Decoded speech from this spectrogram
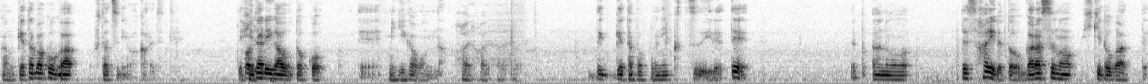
あの下駄箱が2つに分かれててで、はい。左が男で右が女。はいはいはいはい。で下駄箱に靴入れてであので入るとガラスの引き戸があって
